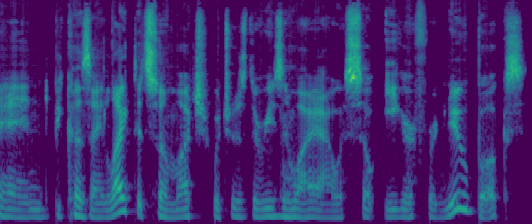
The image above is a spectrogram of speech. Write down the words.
And because I liked it so much, which was the reason why I was so eager for new books,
